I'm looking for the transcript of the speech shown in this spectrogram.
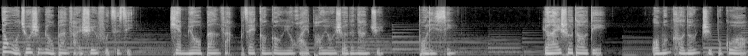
但我就是没有办法说服自己，也没有办法不再耿耿于怀朋友说的那句“玻璃心”。原来说到底，我们可能只不过。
